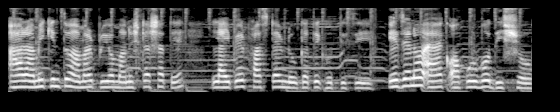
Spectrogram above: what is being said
আর আমি কিন্তু আমার প্রিয় মানুষটার সাথে লাইফের ফার্স্ট টাইম নৌকাতে ঘুরতেছি। এ যেন এক অপূর্ব দৃশ্য।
